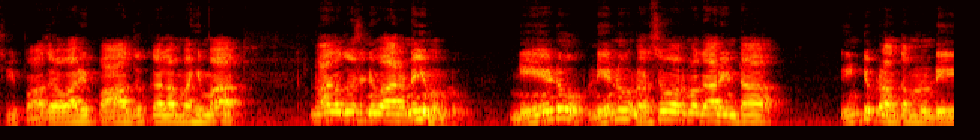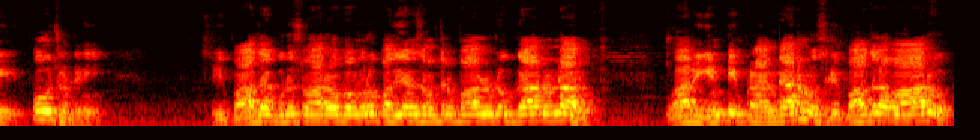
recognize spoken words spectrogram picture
శ్రీపాదుల వారి పాదుకల మహిమ నాగదోష నివారణ నియమములు. నేడు నేను నరసింహవర్మ గారింట ఇంటి ప్రాంతం నుండి పోవుచుంటిని. శ్రీపాద గురు స్వారోభములు పదిహేను సంవత్సర బాలుడుగానున్నారు వారి ఇంటి ప్రాంగణము శ్రీపాదుల వారు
